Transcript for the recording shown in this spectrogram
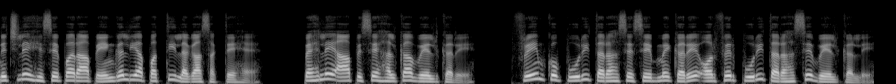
निचले हिस्से पर आप एंगल या पत्ती लगा सकते हैं। पहले आप इसे हल्का वेल्ड करें। फ्रेम को पूरी तरह से सेब में करें और फिर पूरी तरह से वेल्ड कर ले।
